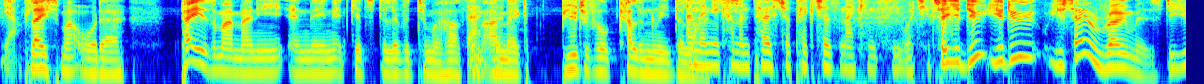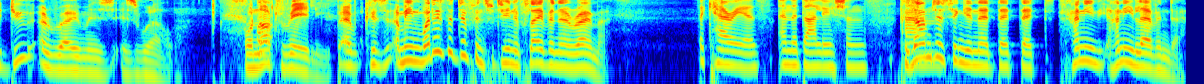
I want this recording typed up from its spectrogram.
Yeah. place my order, pays my money, and then it gets delivered to my house, and That's I it. make beautiful culinary delights. And then you come and post your pictures, and I can see what you've So done. you do you do you say aromas? Do you do aromas as well, or not really? Because I mean, what is the difference between a flavor and an aroma? the carriers and the dilutions. Because I'm Um, just thinking that that that honey honey lavender.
